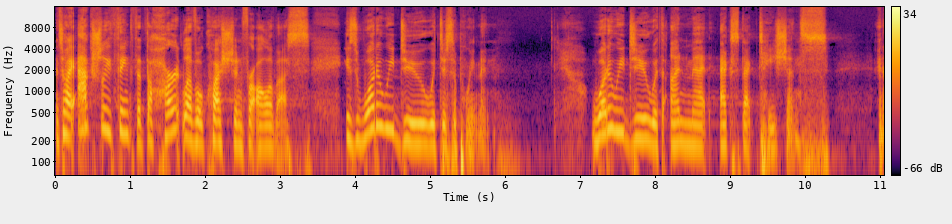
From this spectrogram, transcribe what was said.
And so, I actually think that the heart level question for all of us is what do we do with disappointment? What do we do with unmet expectations? And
